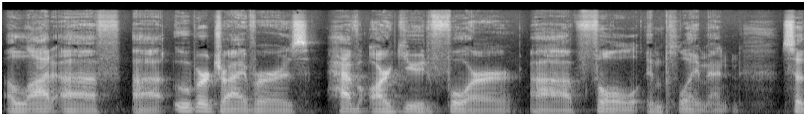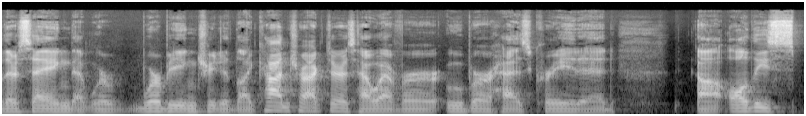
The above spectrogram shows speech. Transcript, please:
a lot of uh, Uber drivers have argued for uh, full employment. So they're saying that we're we're being treated like contractors. However, Uber has created uh, all these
